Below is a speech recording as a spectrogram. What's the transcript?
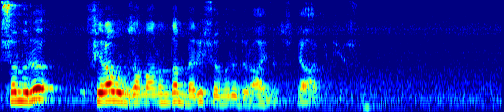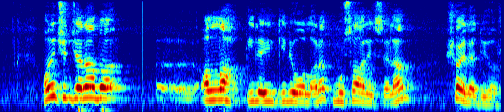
Sömürü Firavun zamanından beri sömürüdür, aynıdır. Devam ediyor. Onun için Cenab-ı Allah ile ilgili olarak Musa aleyhisselam şöyle diyor.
